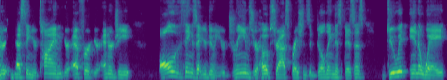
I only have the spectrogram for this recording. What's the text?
you're investing your time, your effort, your energy, all of the things that you're doing, your dreams, your hopes, your aspirations in building this business, do it in a way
